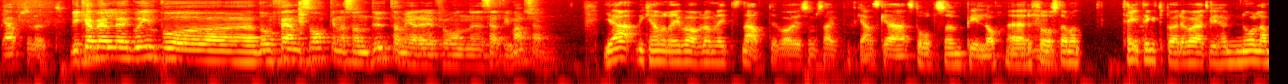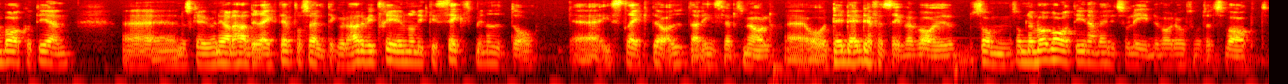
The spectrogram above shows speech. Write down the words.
Ja, absolut. Vi kan väl gå in på eh, de fem sakerna som du tar med dig från eh, Celtic-matchen. Ja, vi kan väl riva av dem lite snabbt. Det var ju som sagt ett ganska stort sömnpiller. Eh, det mm. första man tänkte på det var att vi höll nollan bakåt igen. Nu skriver vi ner det här direkt efter Celtic och då hade vi 396 minuter i sträck då utan insläppsmål. Och det, det defensiven var ju som, som det var varit innan väldigt solid. Det var det också mot ett svagt,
